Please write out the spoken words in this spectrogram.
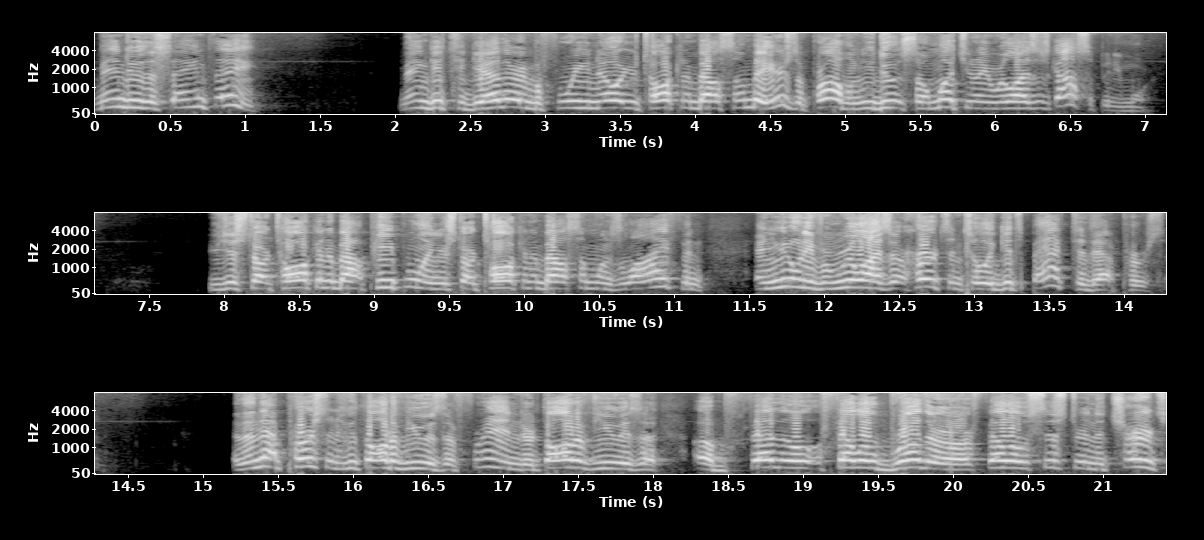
Men do the same thing. Men get together, and before you know it, you're talking about somebody. Here's the problem you do it so much, you don't even realize it's gossip anymore. You just start talking about people, and you start talking about someone's life, and, and you don't even realize it hurts until it gets back to that person. And then that person who thought of you as a friend or thought of you as a, a fellow, fellow brother or a fellow sister in the church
